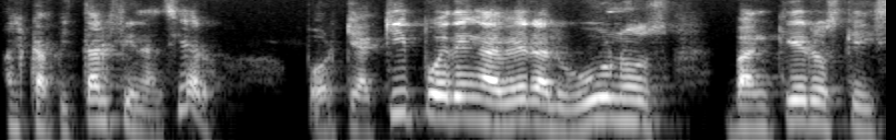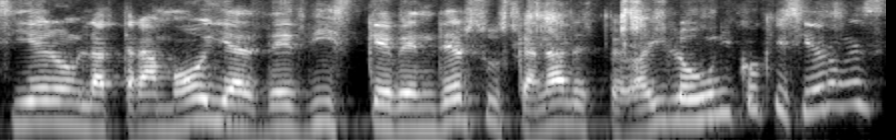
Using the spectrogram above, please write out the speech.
al capital financiero, porque aquí pueden haber algunos banqueros que hicieron la tramoya de disque vender sus canales, pero ahí lo único que hicieron es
